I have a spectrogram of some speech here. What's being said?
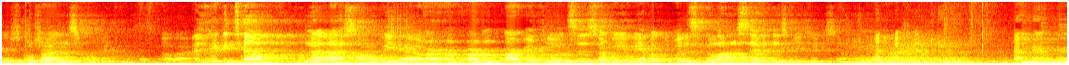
We'll try this one. As you can tell from that last song, we uh, our, our, our, influences. So we we have a, we listen to a lot of '70s music. So.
